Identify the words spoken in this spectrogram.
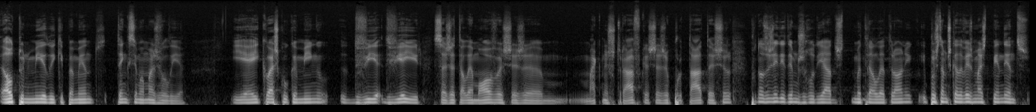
a autonomia do equipamento tem que ser uma mais-valia. E é aí que eu acho que o caminho devia, devia ir, seja telemóveis, seja máquinas fotográficas, seja portáteis, seja- porque nós hoje em dia temos rodeados de material eletrónico e depois estamos cada vez mais dependentes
